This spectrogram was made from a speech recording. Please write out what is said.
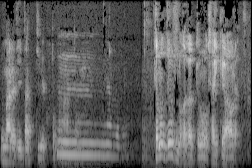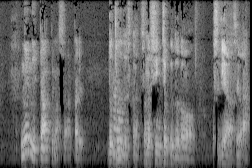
生まれていたっていうことうかなと。んなるほど。その上司の方ってもう最近は会わないんですか？年に1回会ってますよやっぱり。どどうですか？その進捗度のすり合わせは。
